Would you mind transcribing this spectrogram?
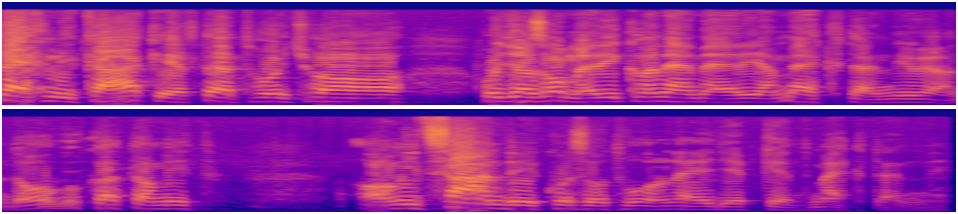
technikák érted? hogyha hogy az Amerika nem merjen megtenni olyan dolgokat amit amit szándékozott volna egyébként megtenni.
